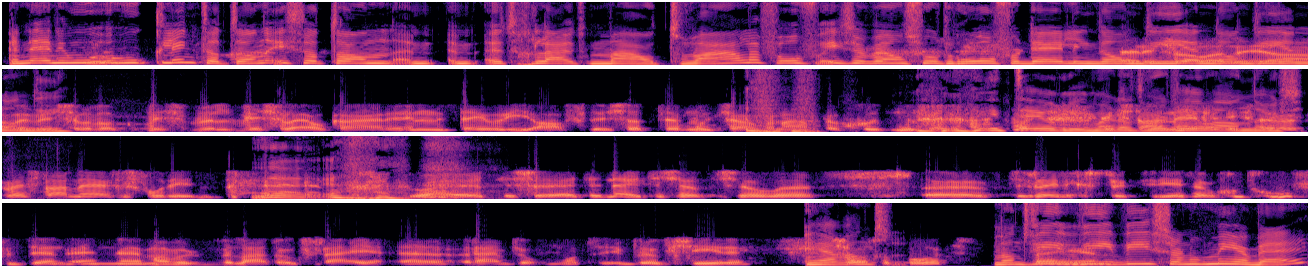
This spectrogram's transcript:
en, en hoe, hoe klinkt dat dan? Is dat dan het geluid maal 12? Of is er wel een soort rolverdeling dan die en dan die en dan we die? Wisselen, we wisselen elkaar in theorie af. Dus dat uh, moet, zou vanavond ook goed moeten In theorie, maar dat wordt heel anders. wij staan nergens voor in. Nee. het is, uh, het, nee, het is, het is, heel, uh, het is redelijk gestructureerd. We hebben goed geoefend. En, en, maar we, we, laten ook vrije ruimte om wat te improviseren. Ja, want, want wie, wie, wie is er nog meer bij?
